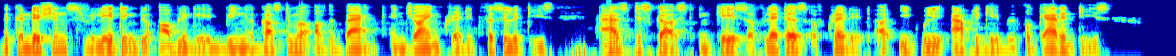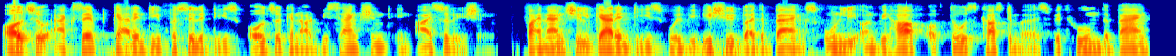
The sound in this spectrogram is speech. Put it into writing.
the conditions relating to obligate being a customer of the bank enjoying credit facilities as discussed in case of letters of credit are equally applicable for guarantees also accept guarantee facilities also cannot be sanctioned in isolation. Financial guarantees will be issued by the banks only on behalf of those customers with whom the bank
